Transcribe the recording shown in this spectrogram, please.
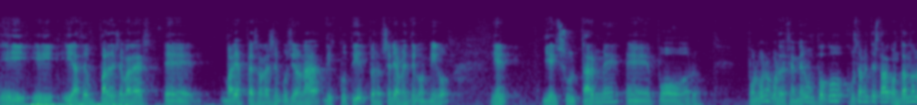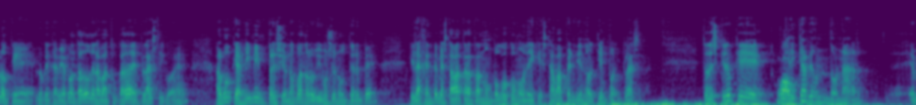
y, y, hace un par de semanas eh, varias personas se pusieron a discutir, pero seriamente conmigo, y, y a insultarme eh, por, por bueno, por defender un poco, justamente estaba contando lo que, lo que te había contado de la batucada de plástico, ¿eh? Algo que a mí me impresionó cuando lo vimos en Uterpe y la gente me estaba tratando un poco como de que estaba perdiendo el tiempo en clase. Entonces creo que, hay que abandonar. Eh,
